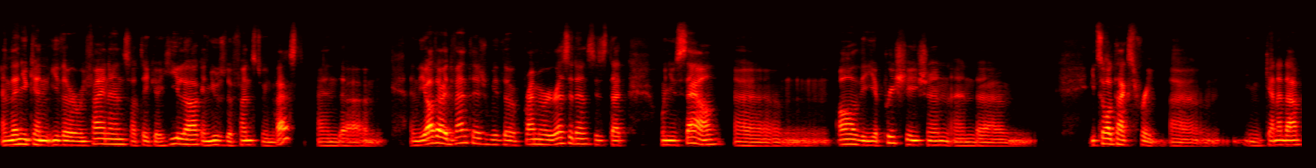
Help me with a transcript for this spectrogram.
and then you can either refinance or take a HELOC and use the funds to invest. And um, and the other advantage with the primary residence is that when you sell, um, all the appreciation and um, it's all tax free um, in Canada.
